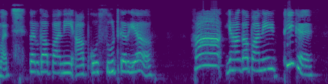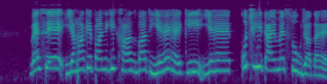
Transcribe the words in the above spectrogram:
मच तन का पानी आपको सूट कर गया। हाँ यहाँ का पानी ठीक है। वैसे यहाँ के पानी की खास बात यह है कि यह कुछ ही टाइम में सूख जाता है।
